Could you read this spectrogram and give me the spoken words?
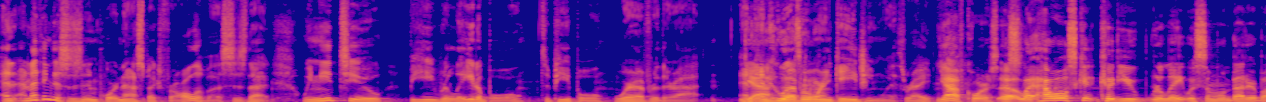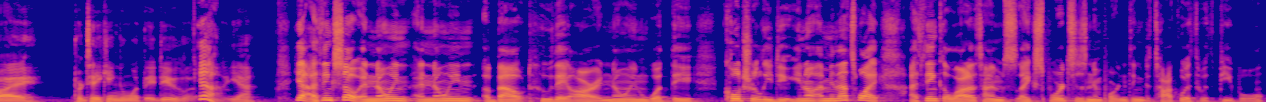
And and I think this is an important aspect for all of us is that we need to be relatable to people wherever they're at. And, Yeah, and whoever we're engaging with, right? Yeah, of course. Uh, like, how else could, could you relate with someone better by partaking in what they do? Yeah. yeah, Yeah, I think so. And knowing and knowing about who they are and knowing what they culturally do. You know, I mean that's why I think a lot of times like sports is an important thing to talk with with people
